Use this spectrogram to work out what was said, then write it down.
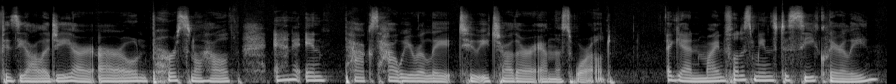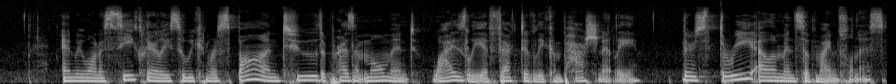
physiology, our, our own personal health, and it impacts how we relate to each other and this world. Again, mindfulness means to see clearly, and we want to see clearly so we can respond to the present moment wisely, effectively, compassionately. There's three elements of mindfulness.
